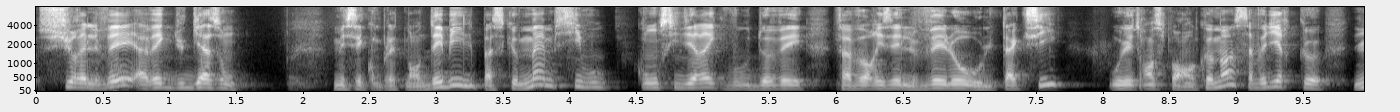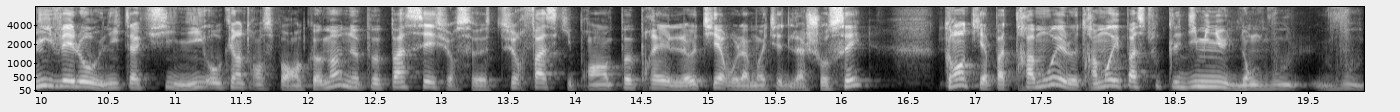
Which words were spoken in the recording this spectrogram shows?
surélevée avec du gazon. Mais c'est complètement débile parce que même si vous considérez que vous devez favoriser le vélo ou le taxi, ou les transports en commun, ça veut dire que ni vélo, ni taxi, ni aucun transport en commun ne peut passer sur cette surface qui prend à peu près le tiers ou la moitié de la chaussée quand il n'y a pas de tramway, le tramway il passe toutes les 10 minutes. Donc vous, vous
